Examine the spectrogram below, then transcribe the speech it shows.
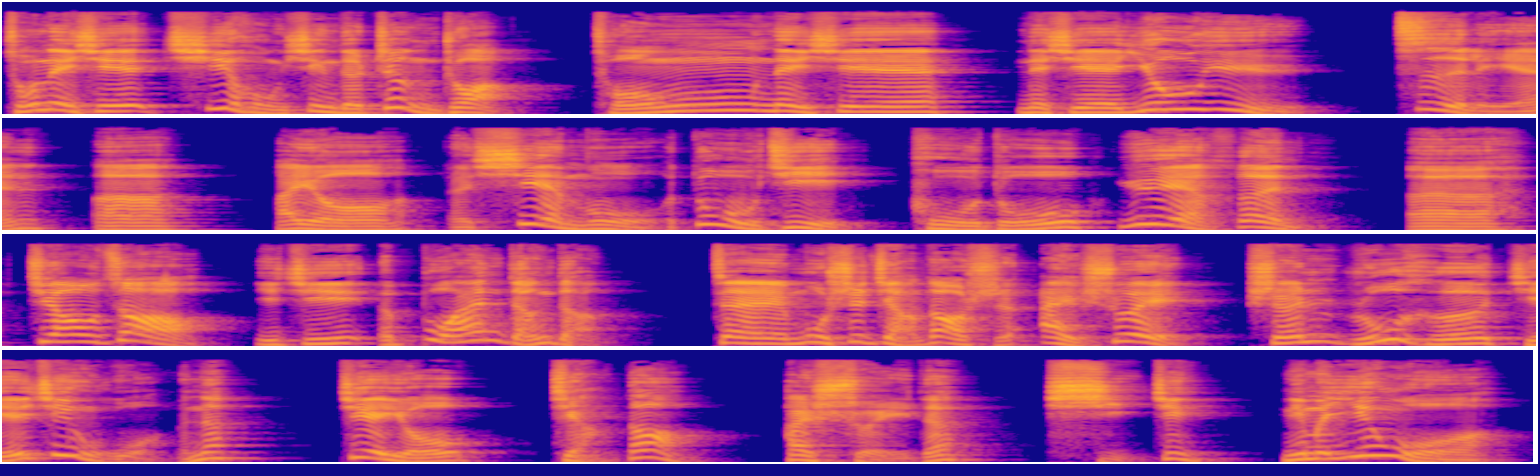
从那些欺哄性的症状，从那些那些忧郁、自怜，呃，还有呃羡慕、妒忌、苦读、怨恨，呃，焦躁以及不安等等。在牧师讲道时爱睡，神如何洁净我们呢？借由讲道和水的洗净。你们因我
